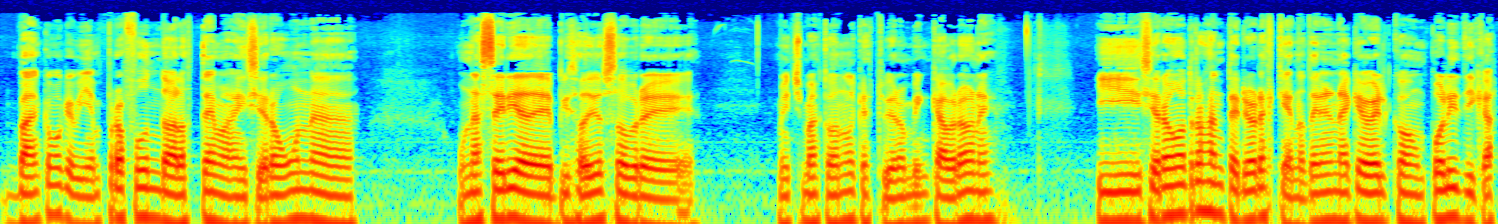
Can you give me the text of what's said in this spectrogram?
van como que bien profundo a los temas. Hicieron una, una serie de episodios sobre Mitch McConnell que estuvieron bien cabrones. Y hicieron otros anteriores que no tenían nada que ver con política.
